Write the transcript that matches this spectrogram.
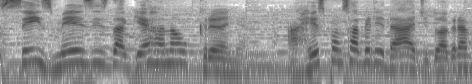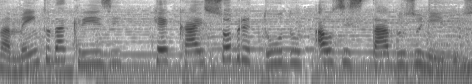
Seis meses da guerra na Ucrânia. A responsabilidade do agravamento da crise recai sobretudo aos Estados Unidos.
